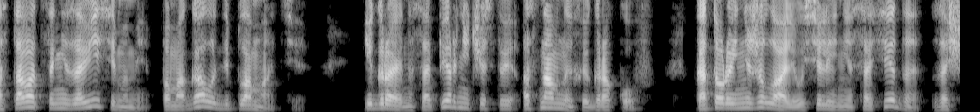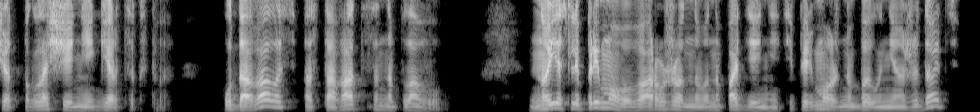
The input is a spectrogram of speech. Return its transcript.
Оставаться независимыми помогала дипломатия, играя на соперничестве основных игроков, которые не желали усиления соседа за счет поглощения герцогства. Удавалось оставаться на плаву. Но если прямого вооруженного нападения теперь можно было не ожидать,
